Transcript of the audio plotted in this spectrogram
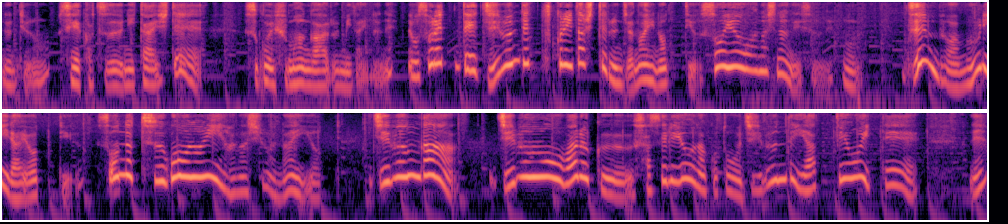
何て言うの？生活に対してすごい不満があるみたいなね。でもそれって自分で作り出してるんじゃないのっていうそういうお話なんですよね。うん。全部は無理だよっていう。そんな都合のいい話はないよって。自分が自分を悪くさせるようなことを自分でやっておいてね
